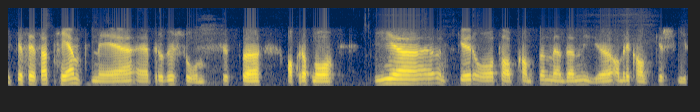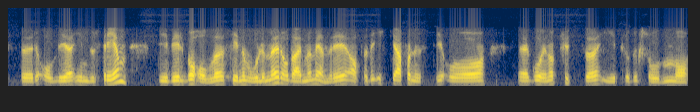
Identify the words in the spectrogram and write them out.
ikke ser seg tjent med produksjonskutt akkurat nå. De eh, ønsker å ta opp kampen med den nye amerikanske skiferoljeindustrien. De vil beholde sine volumer, og dermed mener de at det ikke er fornuftig å eh, gå inn og kutte i produksjonen nå.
